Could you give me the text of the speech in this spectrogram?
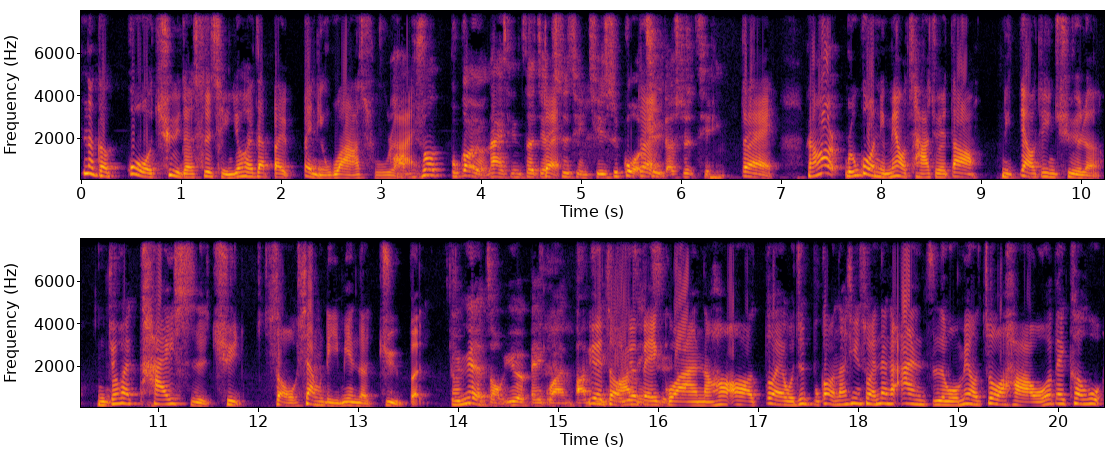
那个过去的事情又会再被被你挖出哦来你。说不够有耐心这件事情，其实是过去的事情。对，然后如果你没有察觉到你掉进去了，你就会开始去走向里面的剧本，就越走越悲观，把越走越。悲观。然后哦，对我就不够有耐心，所以那个案子我没有做好，我会被客户。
